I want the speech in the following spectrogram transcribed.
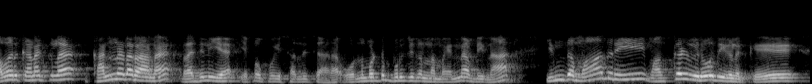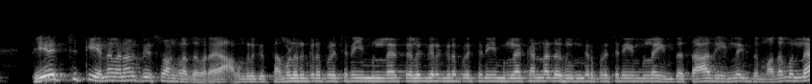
அவர் கணக்கில் கன்னடரான ரஜினியை எப்போ போய் சந்திச்சாரா? ஒன்று மட்டும் புரிஞ்சுக்கணும் நம்ம. என்ன அப்படின்னா இந்த மாதிரி மக்கள் விரோதிகளுக்கு பேச்சுக்கு என்ன வேணாலும் பேசுவாங்களே தவிர அவங்களுக்கு தமிழருங்கிற பிரச்சனையும் இல்லை தெலுங்குங்கிற பிரச்சனையும் இல்லை கன்னடர்களுங்கிற பிரச்சனையும் இல்லை இந்த சாதி இல்லை இந்த மதம் இல்லை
